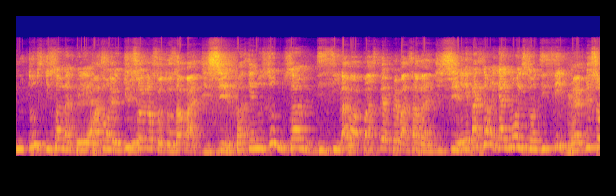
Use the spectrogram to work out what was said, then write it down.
nous tous qui sommes appelés enfants que de Dieu. biso nyonso toza badisciple Parce que nous sommes, nous sommes disciples. na bapaster mpe baza Et les pasteurs également, ils sont disciples. mais biso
